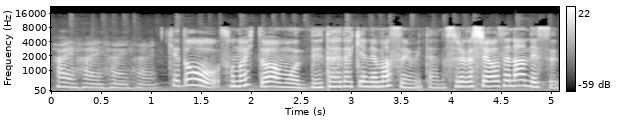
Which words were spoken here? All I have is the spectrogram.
はいはいはいはい。けどその人はもう寝たいだけ寝ますみたいなそれが幸せなんです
